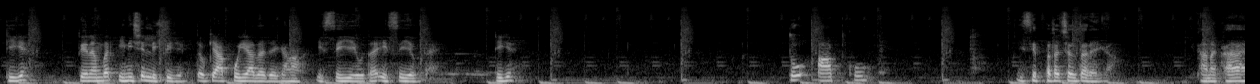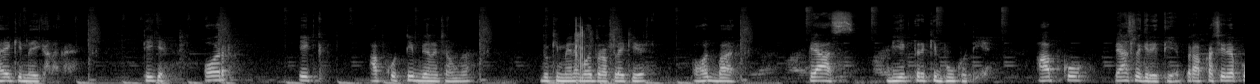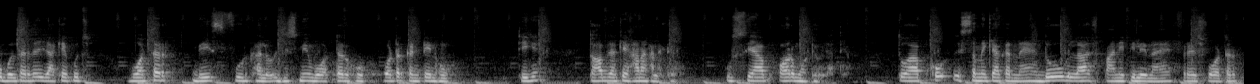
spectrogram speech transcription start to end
ठीक है? तो ये नंबर इनिशियल लिख दीजिए तो क्या आपको याद आ जाएगा? हाँ इससे ये होता है, इससे ये होता है, ठीक है? तो आपको इससे पता चलता रहेगा कि खाना खाया है कि नहीं खाना खाया ठीक है? और एक आपको टिप देना चाहूँगा, जो कि मैंने बहुत बार अप्लाई किया है। बहुत बार प्यास भी एक तरह की भूख होती है। आपको प्यास लगी रहती है पर आपका शरीर आपको बोलता रहता है, जाके कुछ वाटर बेस्ड फ़ूड खा लो, जिसमें वाटर हो वाटर कंटेन हो, ठीक है? तो आप जाके खाना खा लेते हो, उससे आप और मोटे हो जाते हो। तो आपको इस समय क्या करना है, दो गिलास पानी पी लेना है फ्रेश वाटर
